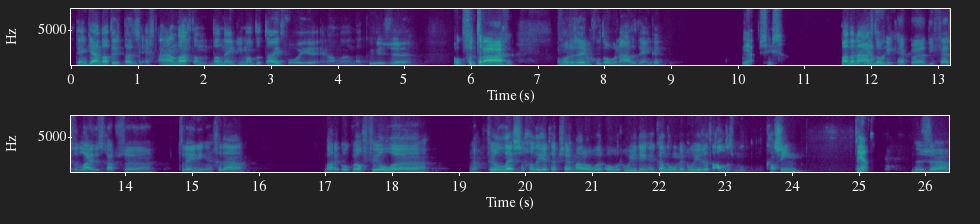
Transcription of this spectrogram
Ik denk, ja, dat is, dat is echt aandacht. Dan, dan neemt iemand de tijd voor je en dan, dan kun je ze ook vertragen om er eens even goed over na te denken. Ja, precies. Maar daarnaast ja, ook, ik heb diverse leiderschapstrainingen gedaan waar ik ook wel veel, uh, ja, veel lessen geleerd heb, zeg maar, over, over hoe je dingen kan doen en hoe je dat anders moet, kan zien. Ja. Dus. Uh,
